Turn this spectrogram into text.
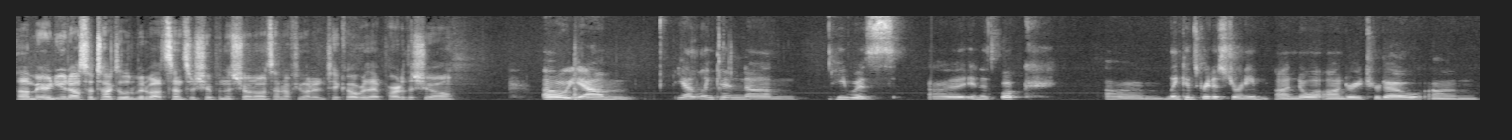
uh, Marion, you had also talked a little bit about censorship in the show notes. I don't know if you wanted to take over that part of the show. Oh, yeah, um, yeah. Lincoln, um, he was uh, in his book, um, Lincoln's Greatest Journey. Uh, Noah Andre Trudeau um,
